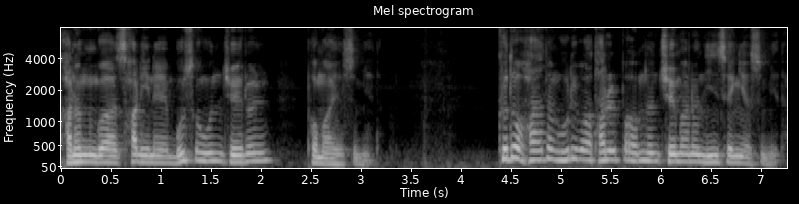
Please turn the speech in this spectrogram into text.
간음과 살인의 무서운 죄를 범하였습니다. 그도 하등 우리와 다를 바 없는 죄 많은 인생이었습니다.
